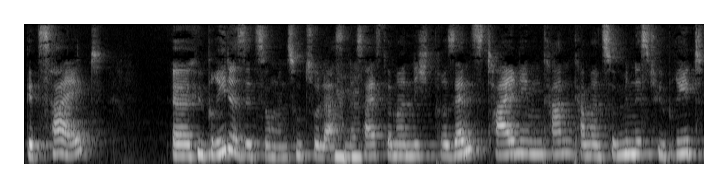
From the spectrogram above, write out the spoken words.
gezeigt, äh, hybride Sitzungen zuzulassen. Mhm. Das heißt, wenn man nicht Präsenz teilnehmen kann, kann man zumindest hybrid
